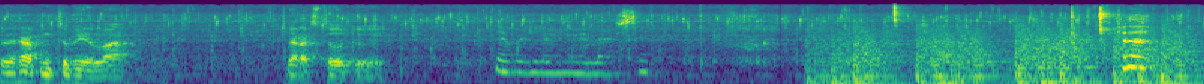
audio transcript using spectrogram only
That happened to me a lot. but I still do it. Never learn your lesson.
